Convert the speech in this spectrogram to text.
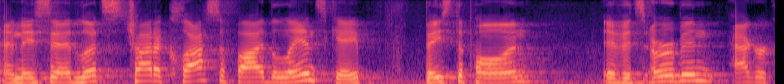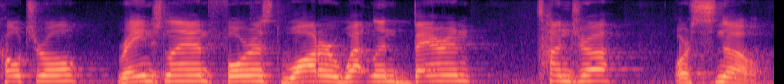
And they said, let's try to classify the landscape based upon if it's urban, agricultural, rangeland, forest, water, wetland, barren, tundra, or snow.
